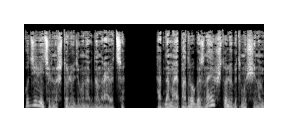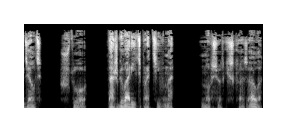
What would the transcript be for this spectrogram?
«Удивительно, что людям иногда нравится. Одна моя подруга, знаешь, что любит мужчинам делать?» «Что?» «Даже говорить противно». Но все-таки сказала.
